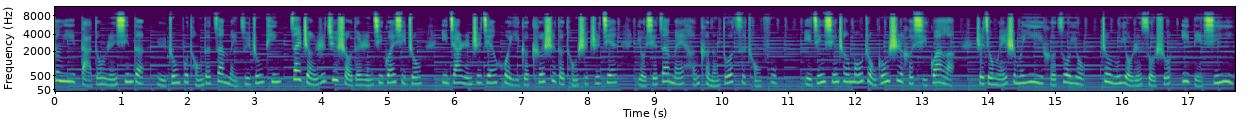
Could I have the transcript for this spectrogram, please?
更易打动人心的与众不同的赞美最终听。在整日聚首的人际关系中，一家人之间或一个科室的同事之间，有些赞美很可能多次重复。已经形成某种公式和习惯了，这就没什么意义和作用。正如有人所说，一点心意，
